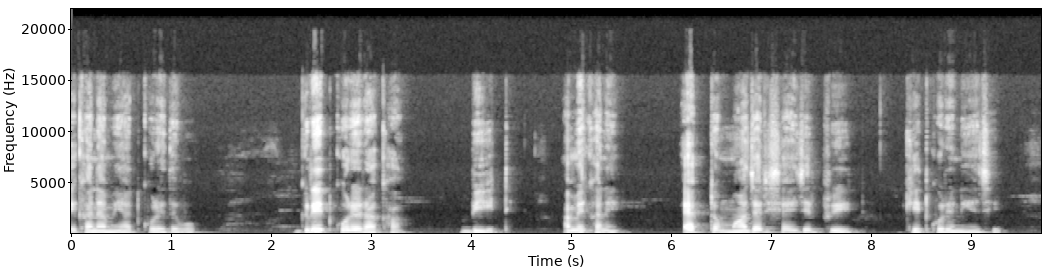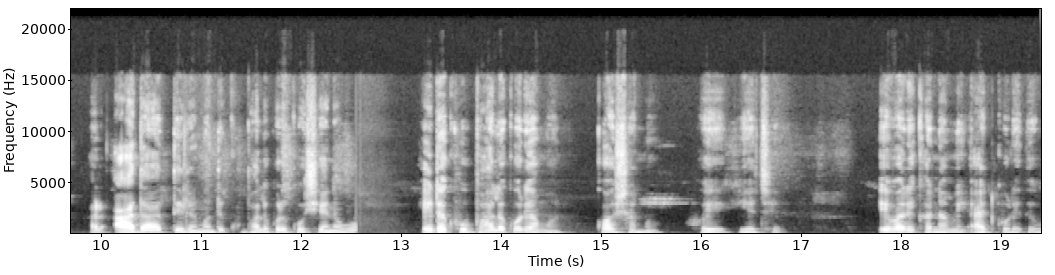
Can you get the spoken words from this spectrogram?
এখানে আমি অ্যাড করে দেব গ্রেট করে রাখা বিট আমি এখানে একটা মাঝারি সাইজের বিট গ্রেট করে নিয়েছি আর আদা তেলের মধ্যে খুব ভালো করে কষিয়ে নেব। এটা খুব ভালো করে আমার কষানো হয়ে গিয়েছে। এবার এখানে আমি অ্যাড করে দেব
